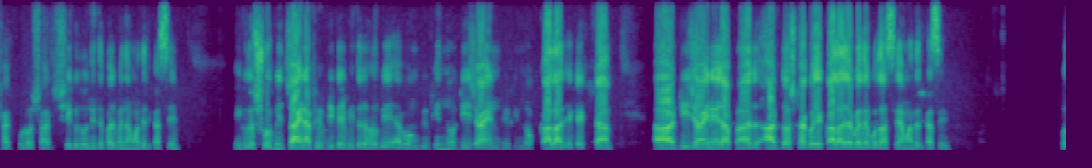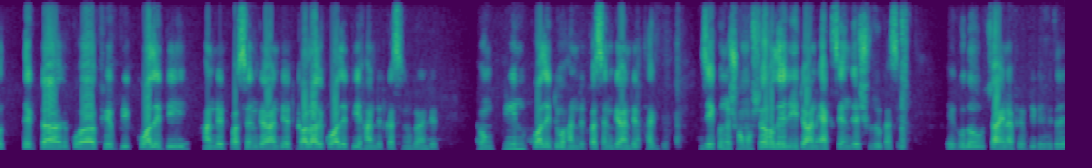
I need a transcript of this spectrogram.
শার্ট পোলো শার্ট সেগুলোও নিতে পারবেন আমাদের কাছে। এগুলো সবই চায়না ফেব্রিকের ভিতরে হবে এবং বিভিন্ন ডিজাইন বিভিন্ন কালার এক একটা ডিজাইনের আপনার আট দশটা করে কালার অ্যাভেলেবল আছে আমাদের কাছে। প্রত্যেকটা fabric quality hundred percent guaranteed colour quality hundred percent guaranteed এবং প্রিন্ট কোয়ালিটিও হান্ড্রেড পার্সেন্ট গ্যারান্টেড থাকবে। যে কোনো সমস্যা হলে রিটার্ন এক্সচেঞ্জের সুযোগ আছে। এগুলো চায়না ফেব্রিকের ভিতরে।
